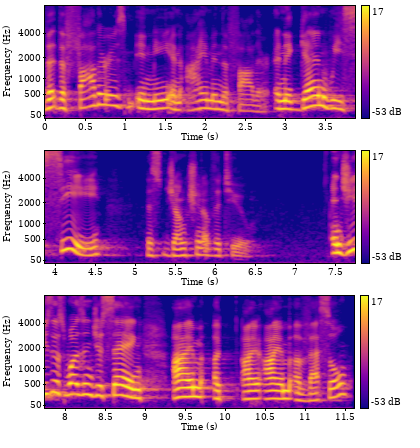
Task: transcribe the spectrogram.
That the Father is in me and I am in the Father. And again, we see this junction of the two. And Jesus wasn't just saying, I'm a, I, I am a vessel.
